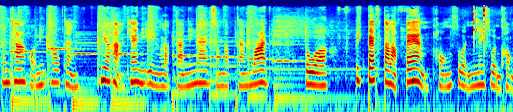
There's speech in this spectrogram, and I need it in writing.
ด้านข้างของนี้เท่ากัน เนี่ยค่ะ แค่นี้เองหลักการง่าย ๆสำหรับการวาดตัวปิ๊กแป๊กตลับแป้งของส่วนในส่วนของ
